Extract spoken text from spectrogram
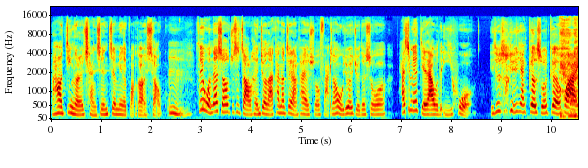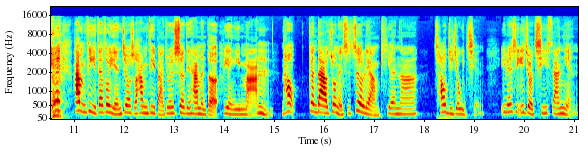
然后进而产生正面的广告效果。嗯，所以我那时候就是找了很久，然后看到这两派的说法之后，我就会觉得说，还是没有解答我的疑惑。也就是说，有点像各说各话，因为他们自己在做研究的时候，他们自己本来就会设定他们的变音嘛。嗯，然后更大的重点是这两篇呢、啊。超级久以前，一边是一九七三年，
